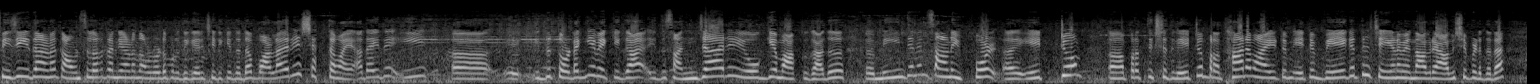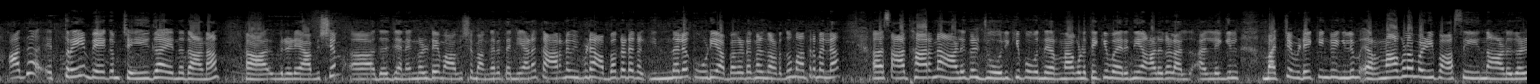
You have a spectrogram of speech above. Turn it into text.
ഫിജി ഇതാണ് കൗൺസിലർ തന്നെയാണ് നമ്മളോട് പ്രതികരിച്ചിരിക്കുന്നത്. വളരെ ശക്തമായി അതായത് ഈ ഇത് തുടങ്ങി വെക്കുക ഇത് സഞ്ചാരയോഗ്യമാക്കുക അത് മെയിന്റനൻസ് ആണ് ഇപ്പോൾ ഏറ്റവും പ്രത്യക്ഷത്തിൽ ഏറ്റവും പ്രധാനമായിട്ടും ഏറ്റവും വേഗത്തിൽ ചെയ്യണമെന്ന് അവർ ആവശ്യപ്പെടുന്നത്. അത് എത്രയും വേഗം ചെയ്യുക എന്നതാണ് ഇവരുടെ ആവശ്യം. അത് ജനങ്ങളുടെയും ആവശ്യം അങ്ങനെ തന്നെയാണ്. കാരണം ഇവിടെ അപകടങ്ങൾ ഇന്നലെ കൂടി അപകടങ്ങൾ നടന്നു. മാത്രമല്ല സാധാരണ ആളുകൾ ജോലിക്ക് പോകുന്ന എറണാകുളത്തേക്ക് വരുന്ന ആളുകൾ അല്ലെങ്കിൽ മറ്റെവിടേക്കെങ്കിലും എറണാകുളം വഴി പാസ് ചെയ്യുന്ന ആളുകൾ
